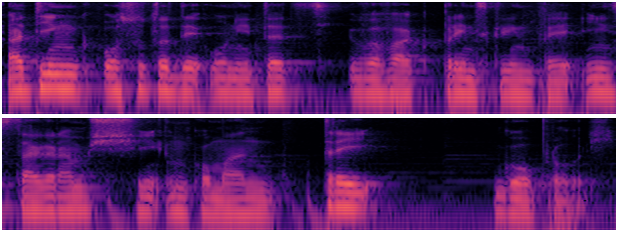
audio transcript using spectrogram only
ating 100 de unități, vă fac print screen pe Instagram și în comand 3 GoPro-uri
